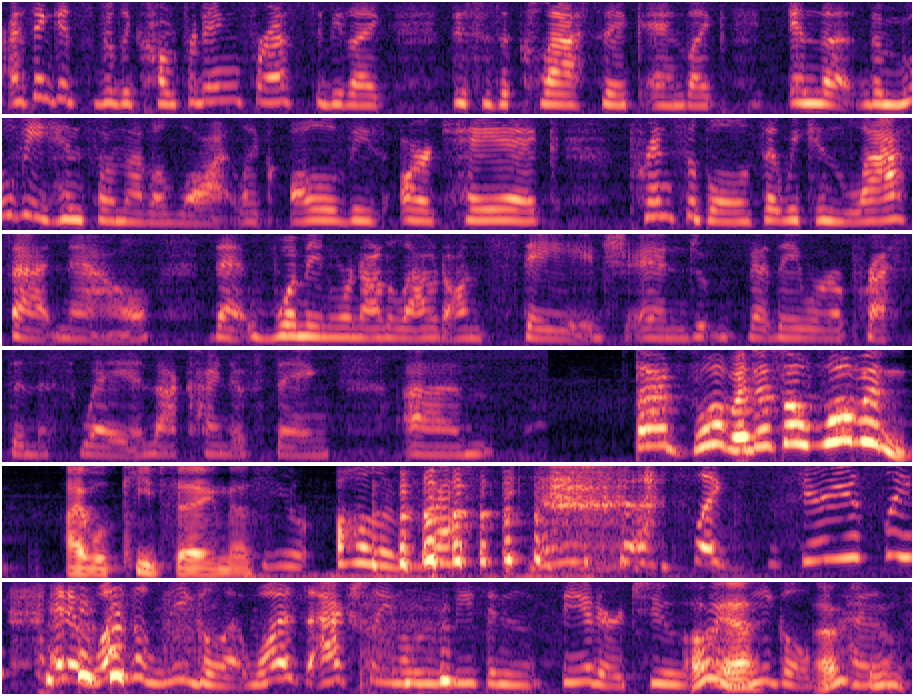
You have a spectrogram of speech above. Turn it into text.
I think it's really comforting for us to be like, this is a classic, and like in the the movie hints on that a lot. Like all of these archaic principles that we can laugh at now that women were not allowed on stage and that they were oppressed in this way and that kind of thing. Um, that woman is a woman. I will keep saying this. You're all arrested. it's like seriously, and it was illegal. It was actually in Elizabethan theater to Oh, yeah. illegal Oh, because sure.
